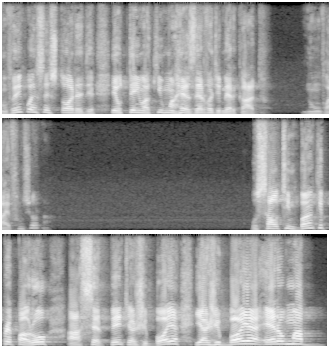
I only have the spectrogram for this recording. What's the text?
Não vem com essa história de eu tenho aqui uma reserva de mercado. Não vai funcionar. O Saltimbanque preparou a serpente, a jiboia, e a jiboia era uma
